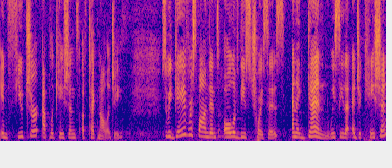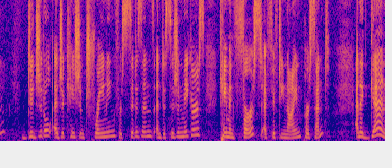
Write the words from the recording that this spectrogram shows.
in future applications of technology? So we gave respondents all of these choices, and again, we see that education, digital education training for citizens and decision makers came in first at 59%, and again,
